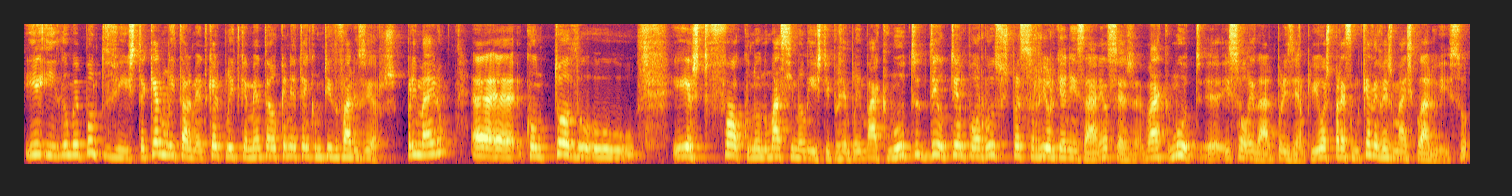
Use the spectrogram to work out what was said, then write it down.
E, e, do meu ponto de vista, quer militarmente, quer politicamente, a Ucrânia tem cometido vários erros. Primeiro, uh, com todo o, este foco no, no, maximalista e, por exemplo, em Bakhmut, deu tempo aos russos para se reorganizarem. Ou seja, Bakhmut uh, e Solidar, por exemplo, e hoje parece-me cada vez mais claro isso,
